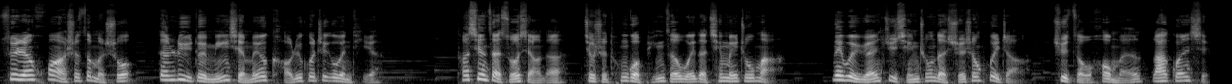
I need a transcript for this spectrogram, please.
虽然话是这么说，但绿队明显没有考虑过这个问题。他现在所想的就是通过平泽唯的青梅竹马，那位原剧情中的学生会长去走后门拉关系。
